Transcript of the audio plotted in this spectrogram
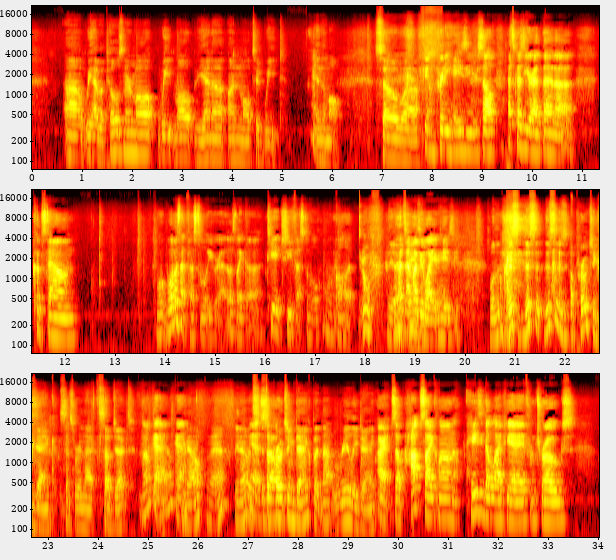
Uh, we have a Pilsner malt, wheat malt, Vienna unmalted wheat in the malt. So uh, Feeling pretty hazy yourself. That's because you're at that uh, Kutztown. What, what was that festival you were at? It was like a THC festival. We'll call it. oof, yeah, that that might be why you're hazy. Well, this this is this is approaching dank since we're in that subject. Okay. Okay. You know, yeah, you know, it's, Yeah, it's so- approaching dank, but not really dank. All right, so Hop Cyclone, hazy double IPA from Tröegs,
